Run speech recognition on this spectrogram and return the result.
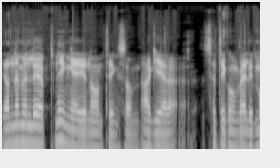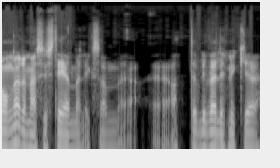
Ja, nej, men löpning är ju någonting som agerar, sätter igång väldigt många av de här systemen. Liksom, eh, att det blir väldigt mycket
